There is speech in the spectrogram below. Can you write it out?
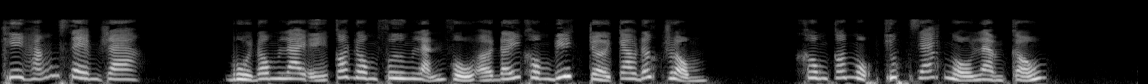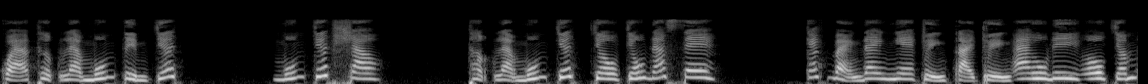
Khi hắn xem ra, Bùi Đông Lai ỷ có đông phương lãnh vũ ở đấy không biết trời cao đất rộng. Không có một chút giác ngộ làm cẩu. Quả thực là muốn tìm chết. Muốn chết sao? Thật là muốn chết châu chấu đá xe. Các bạn đang nghe truyện tại truyện audio.fiz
